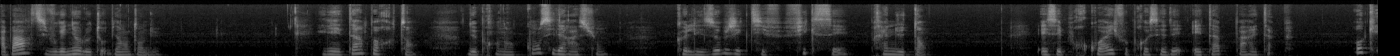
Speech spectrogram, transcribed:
À part si vous gagnez au loto, bien entendu. Il est important de prendre en considération que les objectifs fixés prennent du temps et c'est pourquoi il faut procéder étape par étape. Ok,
